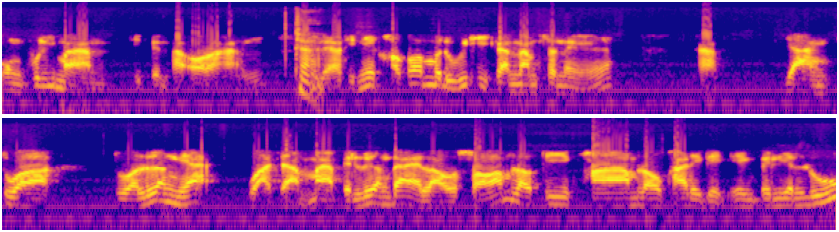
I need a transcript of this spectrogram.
องคุลิมานที่เป็นพระอรหันต์ค่ะอยู่แล้วทีนี้เขาก็มาดูวิธีการนำเสนอครับ อย่างตัวตัวเรื่องเนี้ยกว่าจะมาเป็นเรื่องได้เราซ้อมเราตีความเราพาเด็กๆเองไปเรียนรู้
